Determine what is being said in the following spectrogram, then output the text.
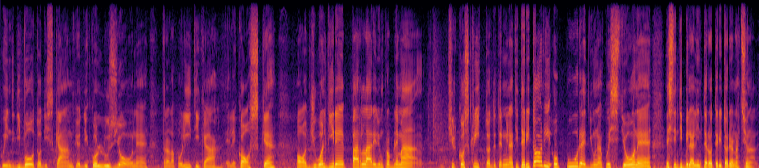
quindi di voto di scambio e di collusione tra la politica e le cosche oggi vuol dire parlare di un problema circoscritto a determinati territori oppure di una questione estendibile all'intero territorio nazionale?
